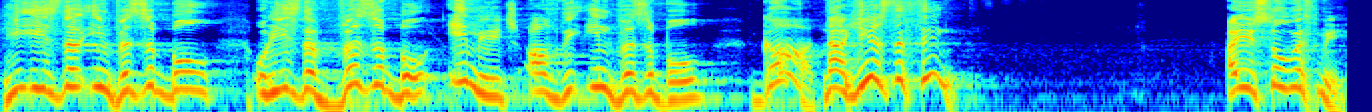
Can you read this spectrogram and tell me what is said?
He is the invisible or he's the visible image of the invisible God. Now, here's the thing. Are you still with me?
